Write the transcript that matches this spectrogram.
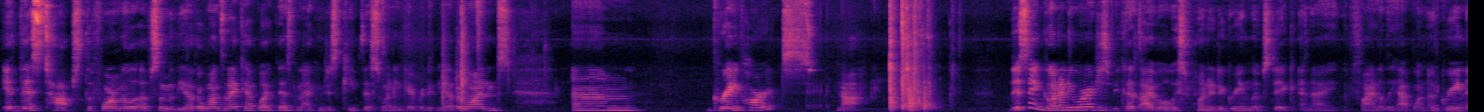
If this tops the formula of some of the other ones that I kept like this then I can just keep this one and get rid of the other ones. Um, Grave Hearts, nah. This ain't going anywhere just because I've always wanted a green lipstick and I finally have one. A green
